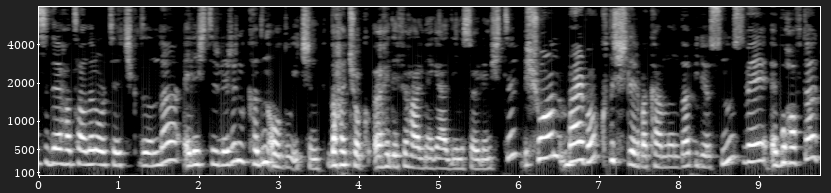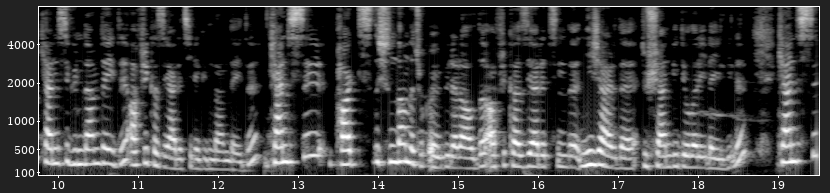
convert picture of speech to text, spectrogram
Kendisi de hatalar ortaya çıktığında eleştirilerin kadın olduğu için daha çok e, hedefi haline geldiğini söylemişti. Şu an Berbok Dışişleri Bakanlığı'nda biliyorsunuz ve e, bu hafta kendisi gündemdeydi. Afrika ziyaretiyle gündemdeydi. Kendisi partisi dışından da çok övgüler aldı. Afrika ziyaretinde Nijer'de düşen videolarıyla ilgili. Kendisi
